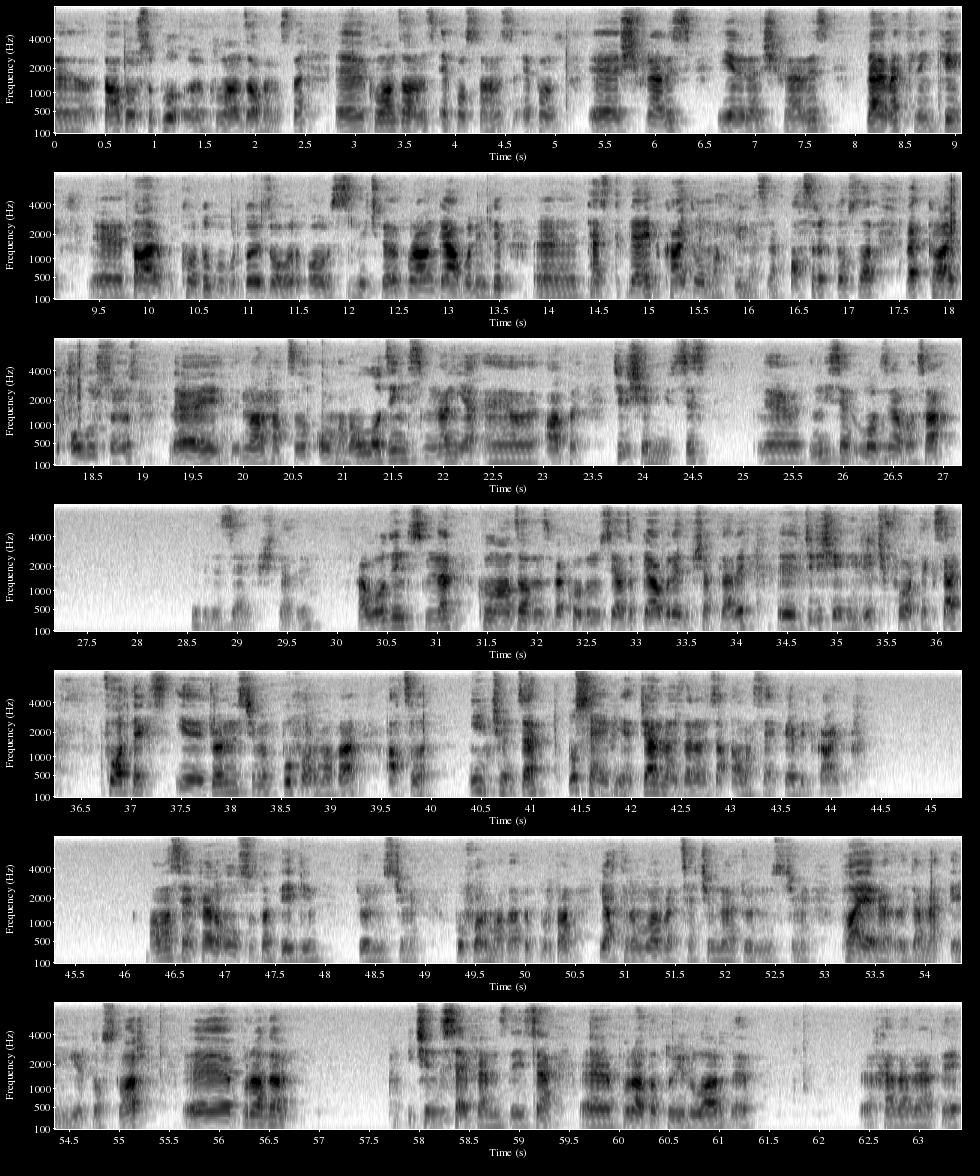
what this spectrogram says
daha doğrusu bu e, kullanıcı adınızdır. E, kullanıcı adınız, e-postanız, e-post e, şifrəniz, yenidən şifrəniz dəvət linki e, da, kodu bu burada özü olur. O sizlikdir. Buranı qəbul edib e, təsdiqləyib kayıt olmaq düyməsinə basırıq dostlar və kayıt olursunuz. E, narahatçılıq olmadan login qismindən e, artıq giriş eləyirsiniz. E, indi isə loginə basaq. Bir də zəif işlədir. Hə, login qismindən kullanıcı adınız və kodunuzu yazıb qəbul edib şərtləri e, giriş eləyirik Fortex-ə. Fortex e, gördüyünüz kimi bu formada açılır. İlk öncə bu səhifəyə gəlməzdən öncə ana səhifəyə bir qayıdıq. Ana səhifəni onsuz da dediyim gördüyünüz kimi bu formadadır. Buradan yatırımlar və çəkimlər gördüyünüz kimi Payer-ə ödəmə eləyir dostlar. E, burada ikinci səhifəmizdə isə e, burada duyurulardır, e, xəbərlərdir.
